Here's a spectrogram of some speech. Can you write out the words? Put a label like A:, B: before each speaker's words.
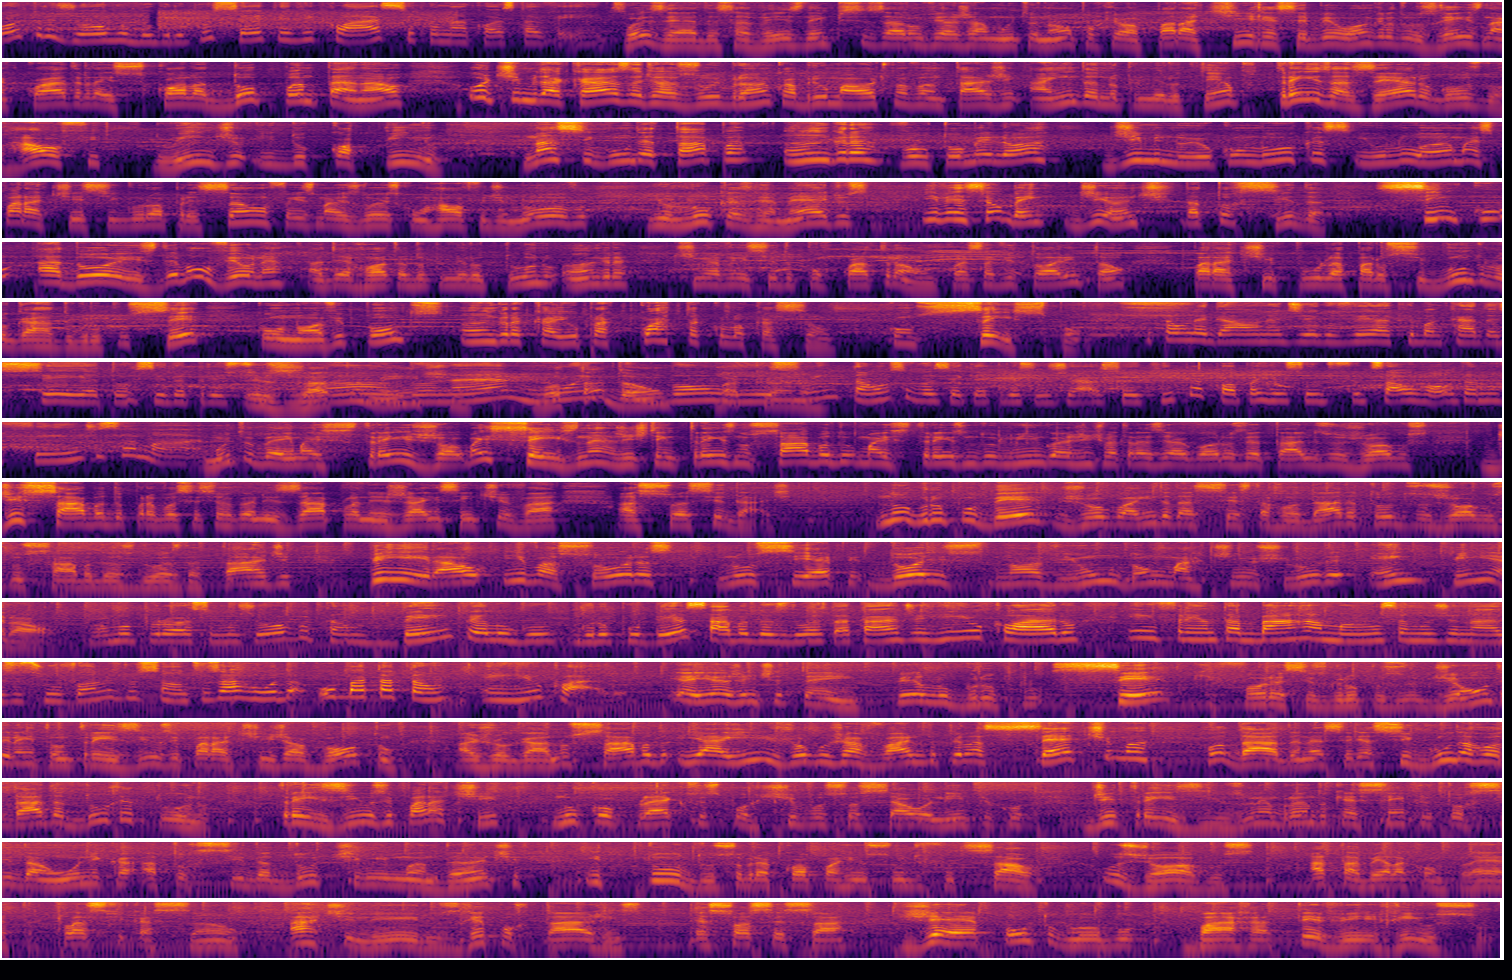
A: outro jogo do Grupo C teve clássico na Costa Verde.
B: Pois é, dessa vez nem precisaram viajar muito não, porque o Paraty recebeu o Angra dos Reis na quadra da Escola do Pantanal. O time da casa, de azul e branco, abriu uma ótima vantagem ainda no primeiro tempo, 3 a 0, gols do Ralph, do Índio e do Copinho. Na segunda etapa, Angra voltou melhor diminuiu com o Lucas e o Luan, mas Paraty segurou a pressão, fez mais dois com o Ralf de novo e o Lucas Remédios e venceu bem diante da torcida. 5 a 2, devolveu né, a derrota do primeiro turno, Angra tinha vencido por 4 a 1. Com essa vitória, então, Paraty pula para o segundo lugar do grupo C com 9 pontos, Angra caiu para a quarta colocação com 6 pontos.
A: Que tão legal, né, Diego, ver a bancada cheia, a torcida prestigiando,
B: Exatamente.
A: né?
B: Botadão.
A: Muito bom
B: Bacana.
A: isso. Então, se você quer prestigiar a sua equipe, a Copa Rio Sul de Futsal volta no fim de semana.
B: Muito bem, mais três jogos, mais seis, né? A gente tem três no sábado, mais três no domingo. A gente vai trazer agora os detalhes dos jogos de sábado para você se organizar, planejar e incentivar a sua cidade. No grupo B, jogo ainda da sexta rodada, todos os jogos no sábado às duas da tarde. Pinheiral e Vassouras no CIEP 291 Dom Martinho Schluder em Pinheiral.
A: Vamos pro próximo jogo, também pelo grupo B, sábado às duas da tarde, Rio Claro enfrenta Barra Mansa no ginásio Silvano dos Santos Arruda, o Batatão em Rio Claro.
B: E aí a gente tem pelo grupo C, que foram esses grupos de ontem, né? Então Três Rios e Paraty já voltam a jogar no sábado. E aí jogo já válido pela sétima rodada, né? Seria a segunda rodada do retorno. Três Rios e Paraty, no Complexo Esportivo Social Olímpico de Três Rios. Lembrando que é sempre torcida única, a torcida do time mandante e tudo sobre a Copa Rio Sul de Futsal. Os jogos, a tabela completa, classificação, artilheiros, reportagens, é só acessar ge.globo barra TV Rio Sul.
